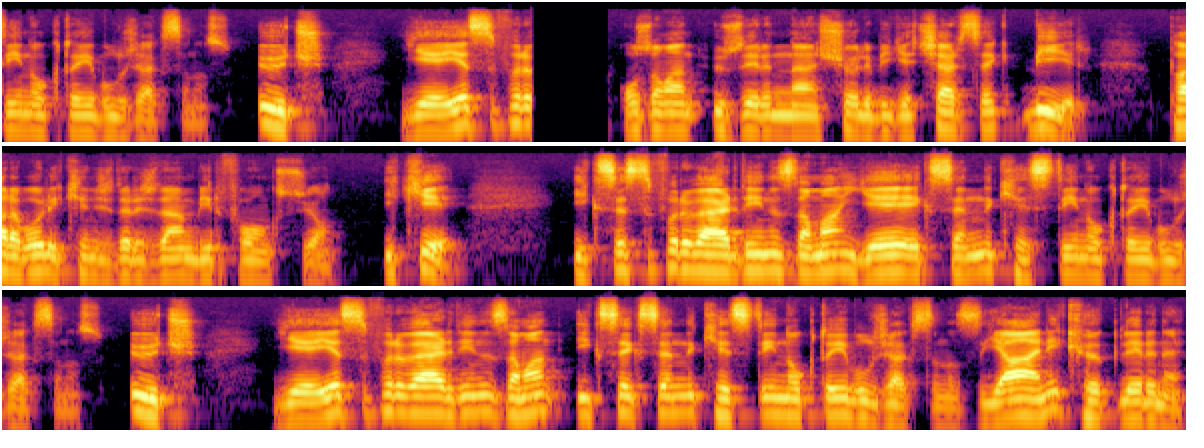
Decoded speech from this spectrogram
kestiği noktayı bulacaksınız. 3. Y'ye 0 o zaman üzerinden şöyle bir geçersek 1. Parabol ikinci dereceden bir fonksiyon. 2. X'e 0 verdiğiniz zaman y eksenini kestiği noktayı bulacaksınız. 3. Y'ye 0 verdiğiniz zaman x eksenini kestiği noktayı bulacaksınız. Yani köklerini.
